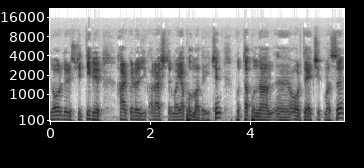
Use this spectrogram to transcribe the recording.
doğru dürüst ciddi bir arkeolojik araştırma yapılmadığı için bu tapınağın ortaya çıkması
